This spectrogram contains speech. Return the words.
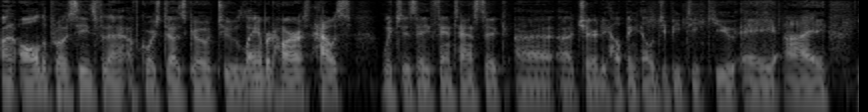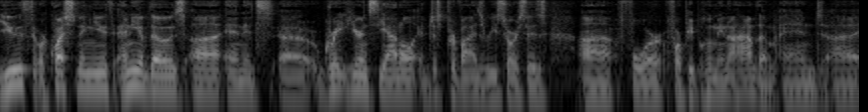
On all the proceeds for that, of course, does go to Lambert House, which is a fantastic uh, uh, charity helping LGBTQAI youth or questioning youth, any of those. Uh, and it's uh, great here in Seattle. It just provides resources uh, for for people who may not have them. And uh,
